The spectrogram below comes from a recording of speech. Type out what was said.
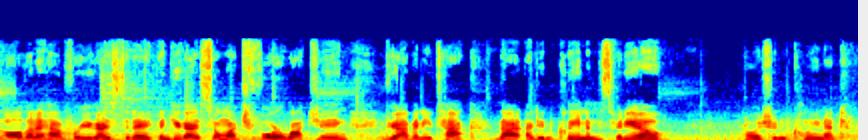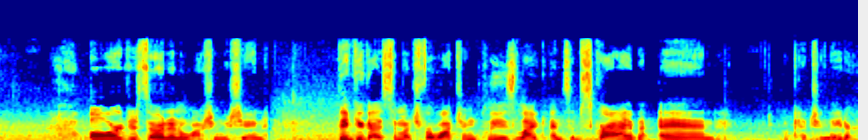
All that I have for you guys today. Thank you guys so much for watching. If you have any tack that I didn't clean in this video, probably shouldn't clean it. Or just throw it in a washing machine. Thank you guys so much for watching. Please like and subscribe, and I'll catch you later.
